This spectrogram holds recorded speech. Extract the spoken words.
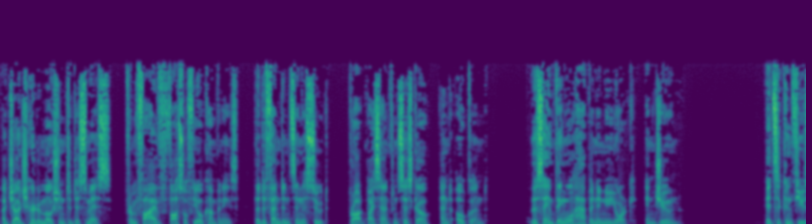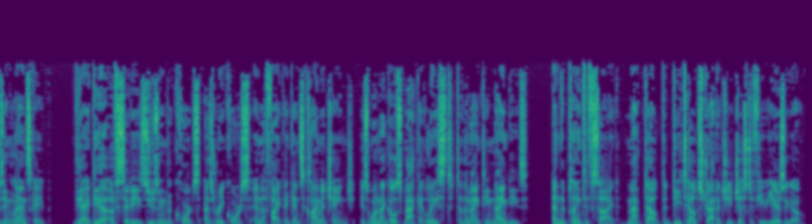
a judge heard a motion to dismiss from five fossil fuel companies the defendants in the suit brought by San Francisco and Oakland. The same thing will happen in New York in June. It's a confusing landscape. The idea of cities using the courts as recourse in the fight against climate change is one that goes back at least to the 1990s, and the plaintiff side mapped out the detailed strategy just a few years ago.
